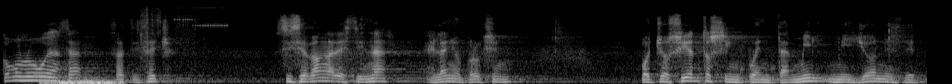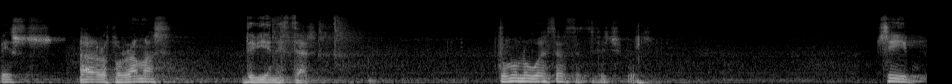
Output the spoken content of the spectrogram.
¿Cómo no voy a estar satisfecho si se van a destinar el año próximo 850 mil millones de pesos para los programas de bienestar. ¿Cómo no voy a estar satisfecho con eso? Si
